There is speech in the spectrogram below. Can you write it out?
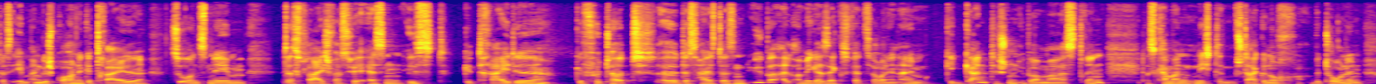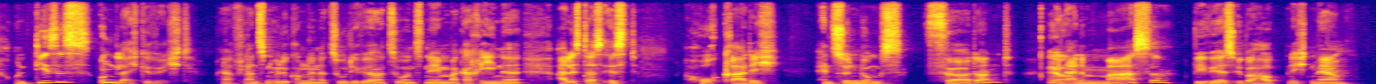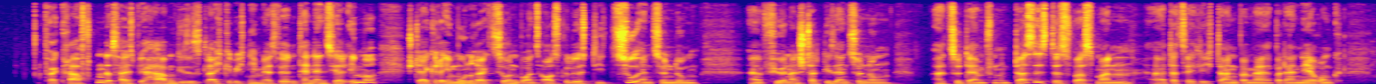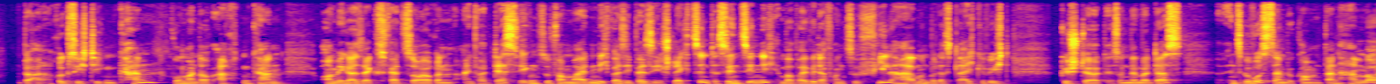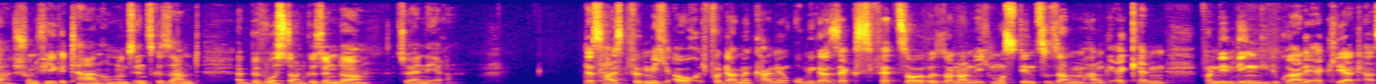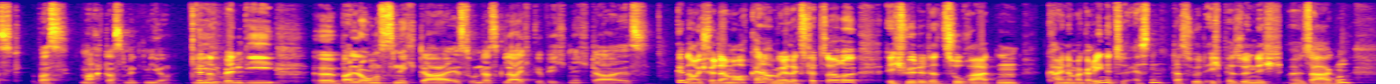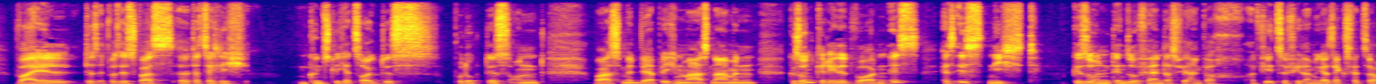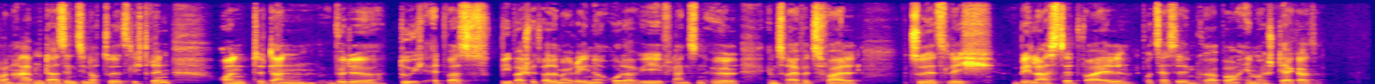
das eben angesprochene Getreide zu uns nehmen. Das Fleisch, was wir essen, ist Getreide gefüttert. Äh, Das heißt, da sind überall Omega-6-Fettsäuren in einem gigantischen Übermaß drin. Das kann man nicht stark genug betonen. Und dieses Ungleichgewicht, ja, Pflanzenöle kommen dann dazu, die wir zu uns nehmen, Margarine, alles das ist hochgradig entzündungsfördernd Ja. in einem Maße, wie wir es überhaupt nicht mehr verkraften. Das heißt, wir haben dieses Gleichgewicht nicht mehr. Es werden tendenziell immer stärkere Immunreaktionen bei uns ausgelöst, die zu Entzündungen äh, führen, anstatt diese Entzündungen äh, zu dämpfen. Und das ist es, was man äh, tatsächlich dann bei, bei der Ernährung berücksichtigen kann, wo man darauf achten kann, Omega-6-Fettsäuren einfach deswegen zu vermeiden, nicht weil sie per se schlecht sind, das sind sie nicht, aber weil wir davon zu viele haben und weil das Gleichgewicht gestört ist. Und wenn wir das ins Bewusstsein bekommen, dann haben wir schon viel getan, um uns insgesamt äh, bewusster und gesünder zu ernähren. Das heißt für mich auch, ich verdamme keine Omega-6-Fettsäure, sondern ich muss den Zusammenhang erkennen von den Dingen, die du gerade erklärt hast. Was macht das mit mir? Die, Genau. Wenn die äh, Balance nicht da ist und das Gleichgewicht nicht da ist. Genau, ich verdamme auch keine Omega-6-Fettsäure. Ich würde dazu raten, keine Margarine zu essen. Das würde ich persönlich äh, sagen, weil das etwas ist, was äh, tatsächlich ein künstlich erzeugtes Produkt ist und was mit werblichen Maßnahmen gesund geredet worden ist. Es ist nicht gesund insofern, dass wir einfach viel zu viel Omega-6-Fettsäuren haben. Da sind sie noch zusätzlich drin. Und dann würde durch etwas wie beispielsweise Margarine oder wie Pflanzenöl im Zweifelsfall zusätzlich belastet, weil Prozesse im Körper immer stärker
